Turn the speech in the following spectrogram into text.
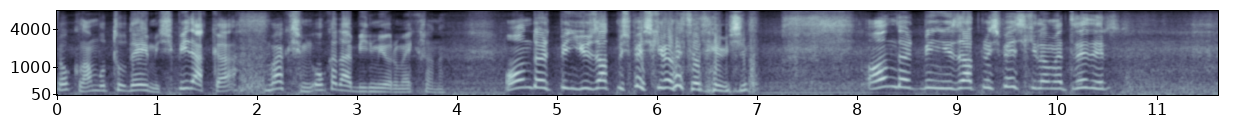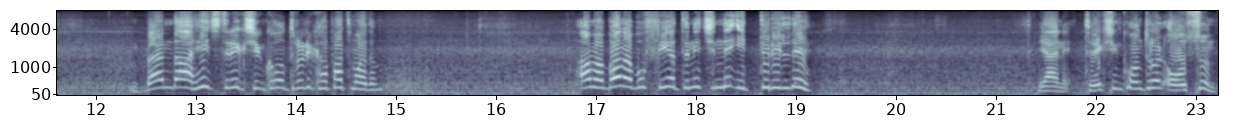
Yok lan bu today'miş. Bir dakika. Bak şimdi o kadar bilmiyorum ekranı. 14.165 kilometredeymişim. 14.165 kilometredir. Ben daha hiç traction kontrolü kapatmadım. Ama bana bu fiyatın içinde ittirildi. Yani traction kontrol olsun.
